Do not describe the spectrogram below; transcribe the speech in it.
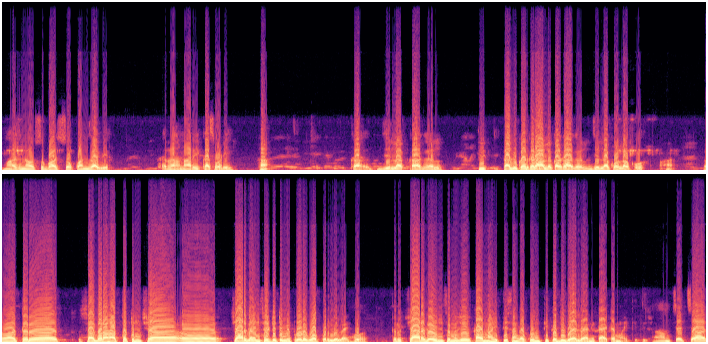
माझं नाव सुभाष सोपान जावीर. राहणार विकासवाडी. हा. का जिल्हा कागल. ती- तालुका. तालुका कागल जिल्हा कोल्हापूर. हा. तर साधारण आता तुमच्या चार गायींसाठी तुम्ही प्रोडक्ट वापरलेला आहे. होय. तर चार गायींचं म्हणजे काय माहिती सांगा कोणती कधी व्यायला आणि काय काय माहिती त्याची? आमच्या चार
